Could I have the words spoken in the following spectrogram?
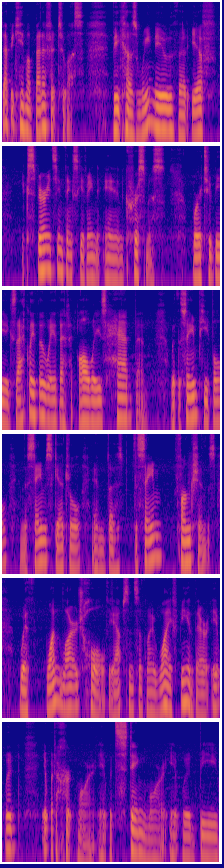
that became a benefit to us because we knew that if experiencing Thanksgiving and Christmas were to be exactly the way that always had been, with the same people and the same schedule and the, the same functions, with one large hole, the absence of my wife being there, it would it would hurt more, it would sting more, it would be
